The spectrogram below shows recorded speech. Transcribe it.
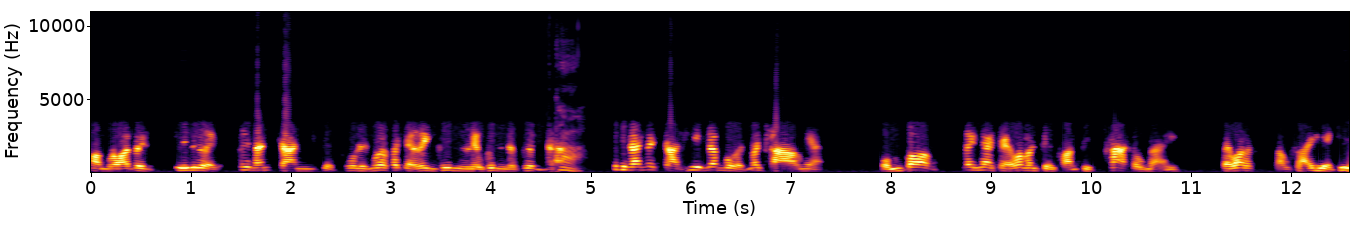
ความร้อนไป เรื่อยๆ เพราะฉะนั้นการเกิดโพลิเมอร์ก็จะเร่งขึ้นเร็วขึ้นเร็วขึ้นนะครับเพราะฉะนั้นในการที่ระเบิดเมื่อเช้าเนี่ย ผมก็ไม่แน่ใจว่ามันเกิดความผิดพลาดตรงไหน แต่ว่าสองสาเหตุที่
